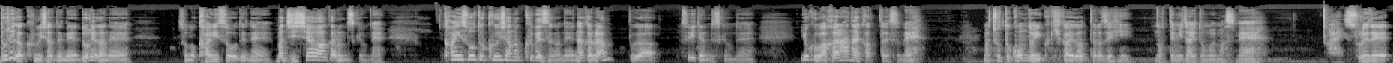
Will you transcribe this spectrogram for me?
どれが空車でね、どれがね、その階層でね、まあ実車はわかるんですけどね、階層と空車の区別がね、なんかランプがついてるんですけどね、よくわからなかったですね。まあ、ちょっと今度行く機会があったらぜひ乗ってみたいと思いますね。はい。それで、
